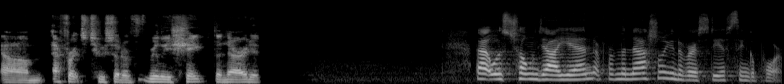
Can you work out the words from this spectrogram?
um, efforts to sort of really shape the narrative. That was Chong Ja Ian from the National University of Singapore.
